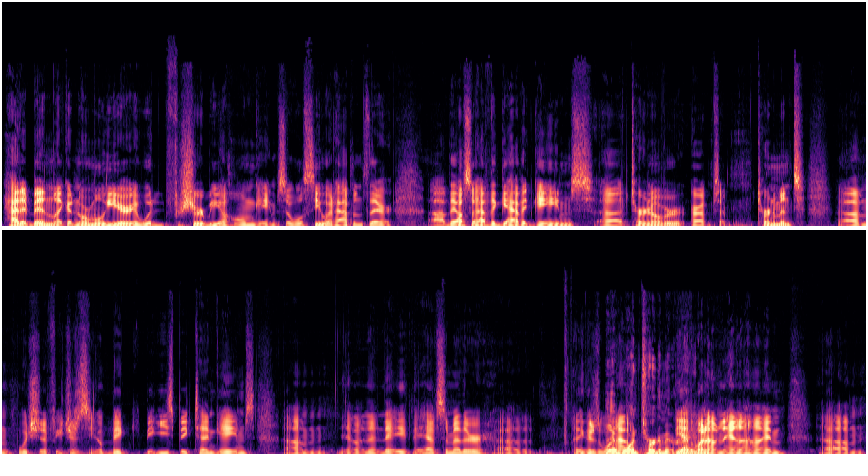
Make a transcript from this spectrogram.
Had it been like a normal year, it would for sure be a home game. So we'll see what happens there. Uh, they also have the Gavitt Games uh, turnover, or, I'm sorry, tournament, um, which uh, features you know big Big East, Big Ten games. Um, you know, and then they they have some other. I think there's one. have out, one tournament, Yeah, right? one out in Anaheim. Um,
